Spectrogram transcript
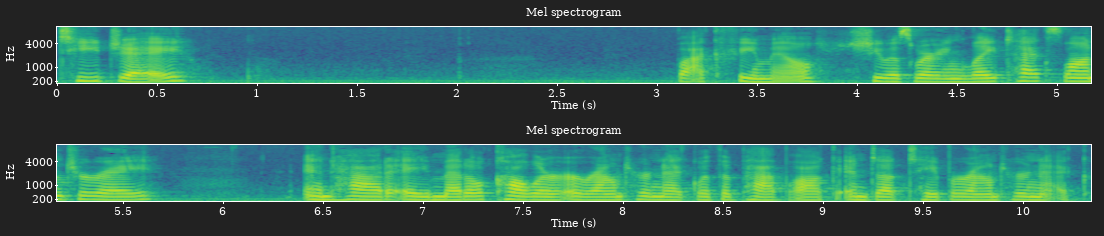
TJ, black female. She was wearing latex lingerie and had a metal collar around her neck with a padlock and duct tape around her neck.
